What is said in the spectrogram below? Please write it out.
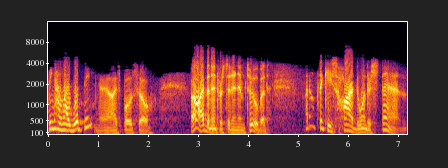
see how I would be? Yeah, I suppose so. Well, I've been interested in him too, but I don't think he's hard to understand.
